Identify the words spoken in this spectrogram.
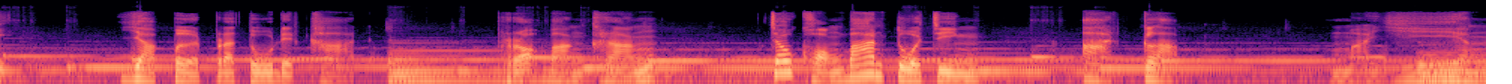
อย่าเปิดประตูเด็ดขาด เพราะบางครั้ง เจ้าของบ้านตัวจริง อาจกลับมาเยี่ยง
